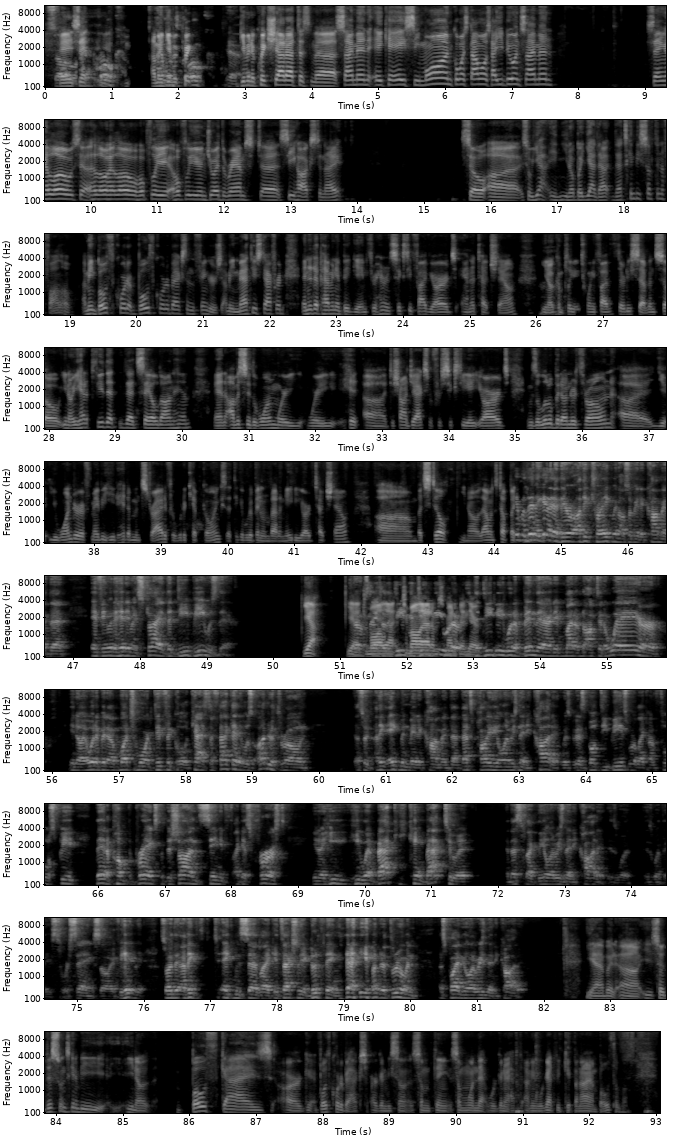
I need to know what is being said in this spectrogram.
So Hey, broke- I'm, I'm gonna give a quick Yeah. giving a quick shout out to uh, Simon, aka Simon. ¿Cómo estamos? How you doing, Simon? Saying hello, hello, hello. Hopefully, hopefully you enjoyed the Rams uh, Seahawks tonight. So, uh, so yeah, and, you know, but yeah, that that's gonna be something to follow. I mean, both quarter, both quarterbacks in the fingers. I mean, Matthew Stafford ended up having a big game, 365 yards and a touchdown. You know, Mhm. completing 25 37. So, you know, he had a few that that sailed on him, and obviously the one where he where he hit uh, DeSean Jackson for 68 yards. It was a little bit underthrown. Uh, you, you wonder if maybe he'd hit him in stride if it would have kept going because I think it would have been about an 80 yard touchdown. Um, but still, you know, that one's tough. But, yeah, but then again, they were. I think Troy Aikman also made a comment that if he would have hit him in stride, the DB was there. yeah, You yeah, know Jamal? So D- Jamal Adams might have been there. The DB would have been there, and he might have knocked it away, or you know, it would have been a much more difficult catch. The fact that it was underthrown, that's what I think. Aikman made a comment that that's probably the only reason that he caught it was because both DBs were like on full speed. They had to pump the brakes, but DeSean seeing it, I guess first, you know, he he went back, he came back to it, and that's like the only reason that he caught it is what is what they were saying. So if he hit it, so I, th- I think Aikman said like it's actually a good thing that he underthrew, and that's probably the only reason that he caught it. Yeah, but uh, so this one's going to be, you know, both guys are both quarterbacks are going to be some something someone that we're going to have to. I mean, we're going to have to keep an eye on both of them.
